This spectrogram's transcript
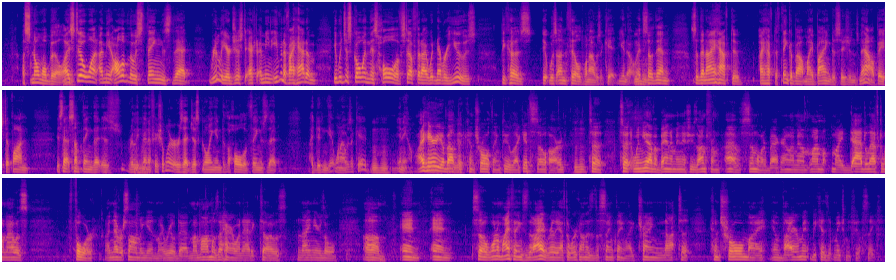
a snowmobile. I still want. I mean, all of those things that really are just extra. I mean, even if I had them, it would just go in this hole of stuff that I would never use because it was unfilled when I was a kid. You know, and so then, so then I have to I have to think about my buying decisions now based upon is that something that is really mm-hmm. beneficial or is that just going into the hole of things that I didn't get when I was a kid? Mm-hmm. Anyhow, I hear mm-hmm. you about the control thing too. Like it's so hard to to when you have abandonment issues. I'm from I have similar background. I mean, I'm, my my dad left when I was four. I never saw him again. My real dad. My mom was a heroin addict till I was nine years old. Um, and and so one of my things that I really have to work on is the same thing, like trying not to control my environment because it makes me feel safe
